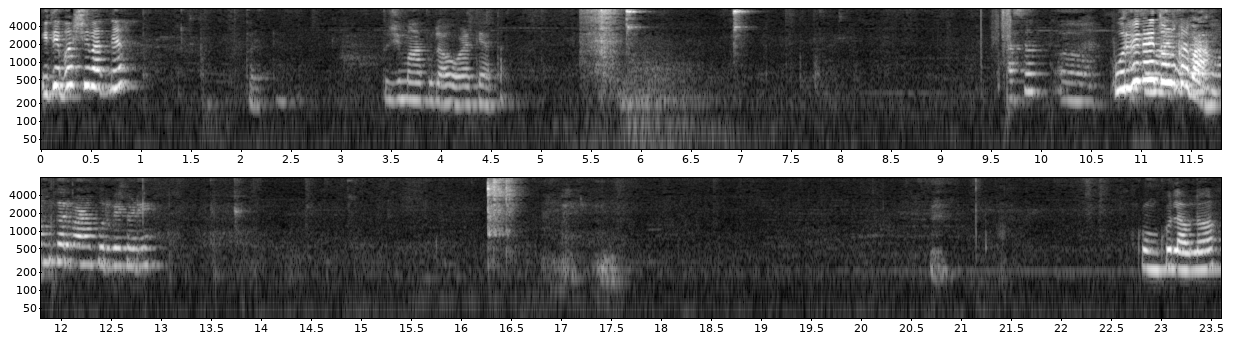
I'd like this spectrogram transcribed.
इथे बस शिवाज्ञा तुझी मा तुला ओवाळते आता. असं पूर्वेकडे तोंड कर माझ्याकडे बाळा. तोंड कर बाळा पूर्वेकडे. कुंकू लावलं.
